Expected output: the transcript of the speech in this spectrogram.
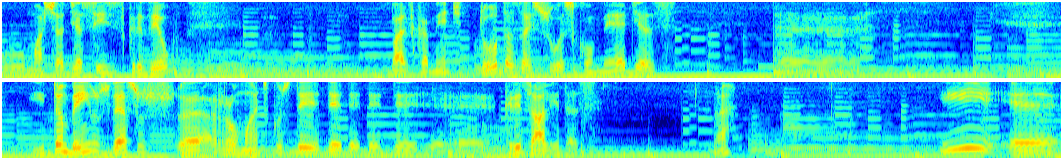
o Machado de Assis escreveu basicamente todas as suas comédias e também os versos uh, românticos de, de, de, de, de uh, Crisálidas. Né? E uh,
